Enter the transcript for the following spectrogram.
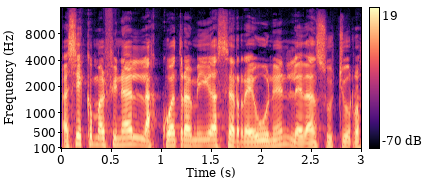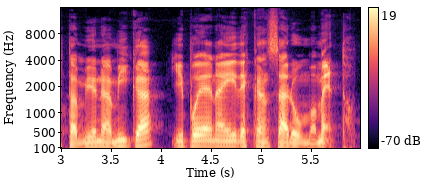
Así es como al final las cuatro amigas se reúnen, le dan sus churros también a Mika y pueden ahí descansar un momento.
